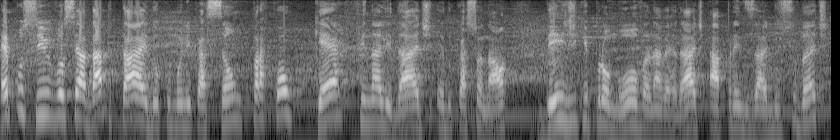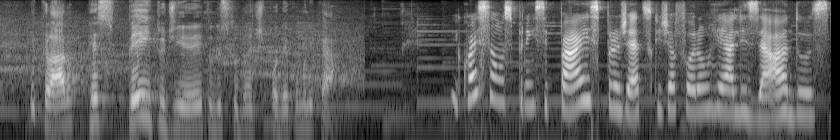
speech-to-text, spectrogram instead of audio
é possível você adaptar a educomunicação para qualquer finalidade educacional, desde que promova, na verdade, a aprendizagem do estudante e, claro, respeito o direito do estudante de poder comunicar. E quais são os principais projetos que já foram realizados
